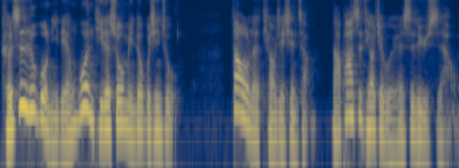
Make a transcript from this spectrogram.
可是如果你连问题的说明都不清楚，到了调解现场，哪怕是调解委员是律师好了，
